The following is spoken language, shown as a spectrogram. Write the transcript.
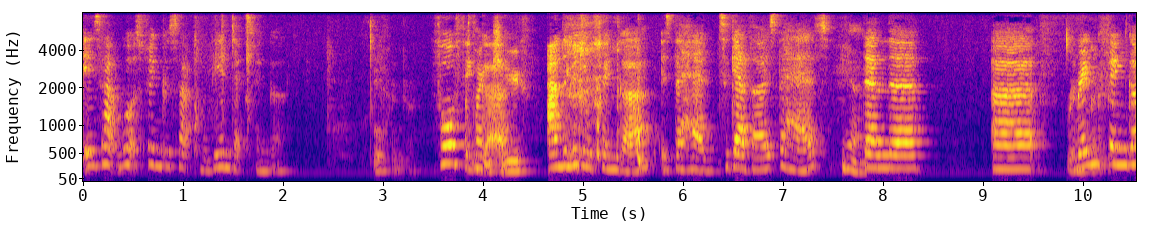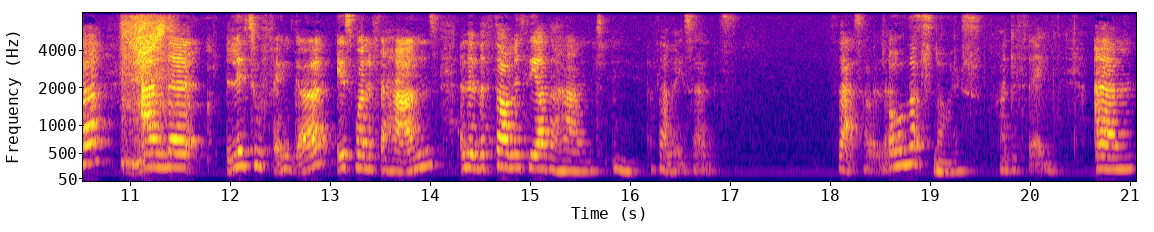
Is that what finger's that called? The index finger. Forefinger. Forefinger. Thank you. And the middle finger is the head. Together is the head. Yeah. Then the uh, ring, Ring finger. and the little finger is one of the hands, and then the thumb is the other hand. If that makes sense. So that's how it looks. Oh, that's nice. Kind of thing. Um,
